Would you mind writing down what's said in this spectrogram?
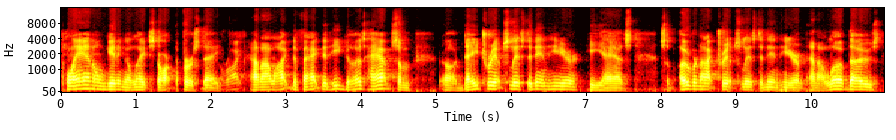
plan on getting a late start the first day. Right. And I like the fact that he does have some uh, day trips listed in here. He has some overnight trips listed in here, and I love those.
